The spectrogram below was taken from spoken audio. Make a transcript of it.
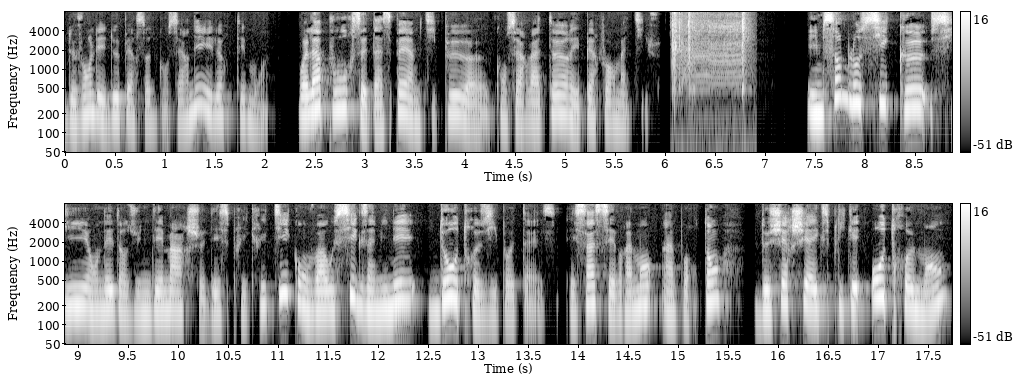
devant les deux personnes concernées et leurs témoins. Voilà pour cet aspect un petit peu euh, conservateur et performatif. Il me semble aussi que si on est dans une démarche d'esprit critique, on va aussi examiner d'autres hypothèses. Et ça, c'est vraiment important de chercher à expliquer autrement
